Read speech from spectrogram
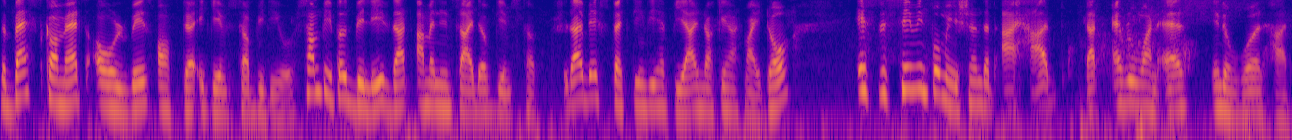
The best comments are always after a GameStop video. Some people believe that I'm an insider of GameStop. Should I be expecting the FBI knocking at my door? It's the same information that I had that everyone else in the world had.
